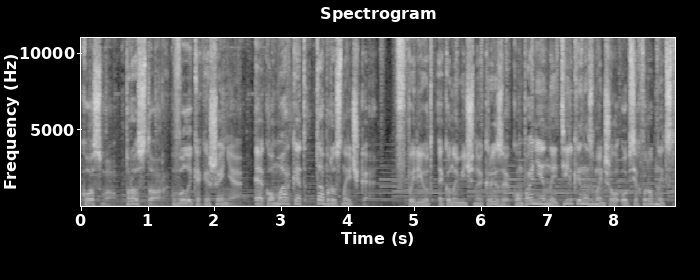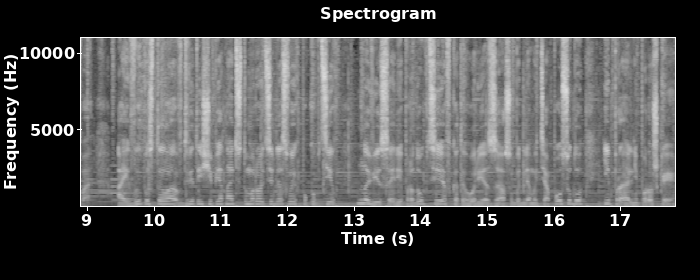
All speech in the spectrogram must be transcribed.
Космо, Простор, Велика Кишеня, Екомаркет та Брусничка. В період економічної кризи компанія не тільки не зменшила обсяг виробництва, а й випустила в 2015 році для своїх покупців нові серії продукції в категорії засоби для миття посуду і пральні порошки.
